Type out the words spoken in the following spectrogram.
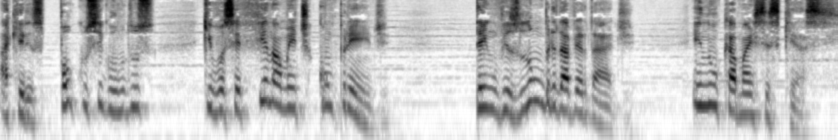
Aqueles poucos segundos que você finalmente compreende, tem um vislumbre da verdade e nunca mais se esquece.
